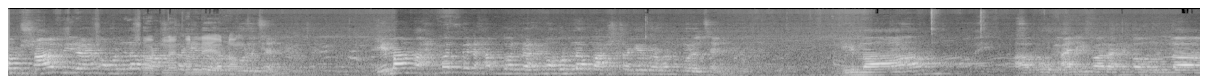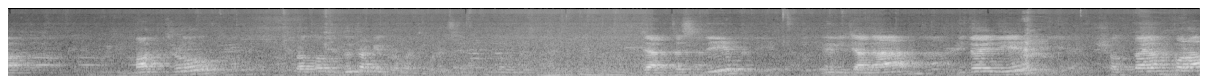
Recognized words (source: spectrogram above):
ইমাম শাফি রাহিমাহুল্লাহ Short না করলে গ্রহণ ইমাম আহমদ বিন হাম্বল রাহিমাহুল্লাহ পাঁচটাকে গ্রহণ করেছেন। ইমাম আবু হানিফা রাহিমাহুল্লাহ মাত্র প্রথম দুটাকে গ্রহণ করেছেন। যার তসদিক দিল জানান হৃদয় দিয়ে সত্যায়ন করা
